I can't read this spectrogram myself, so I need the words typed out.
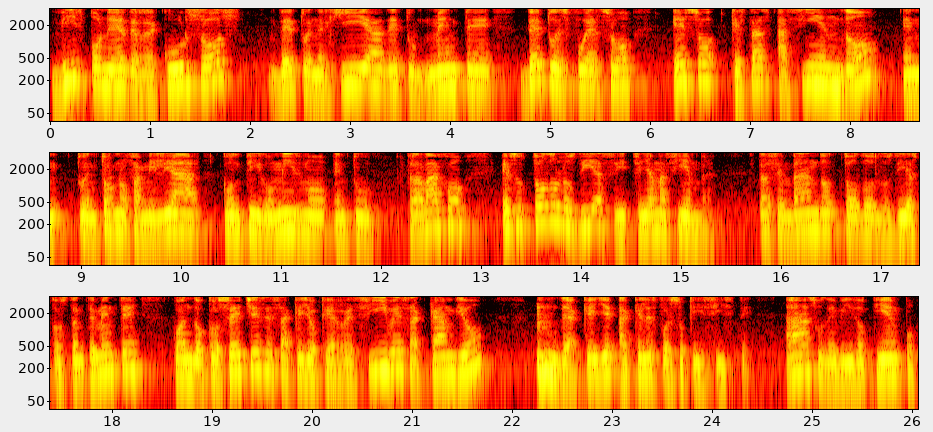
disponer de recursos, de tu energía, de tu mente, de tu esfuerzo, eso que estás haciendo en tu entorno familiar, contigo mismo, en tu trabajo, eso todos los días se, llama siembra. Estás sembrando todos los días constantemente. Cuando coseches es aquello que recibes a cambio de aquel, aquel esfuerzo que hiciste a su debido tiempo.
